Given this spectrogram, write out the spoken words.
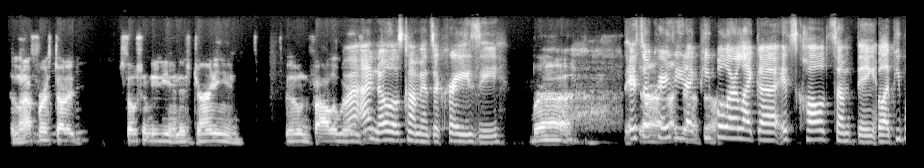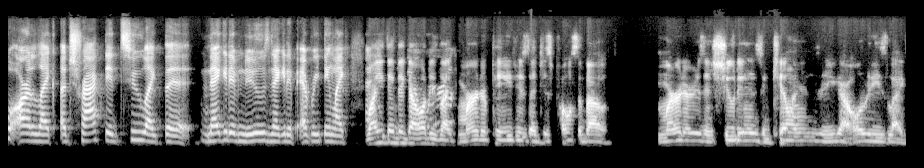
Because when I first started mm-hmm. social media and this journey and building followers. I, I know those comments are crazy. Bruh. It's so crazy. Like people are like uh it's called something. Like people are like attracted to like the negative news, negative everything. Like why do you think they got all these like murder pages that just post about murders and shootings and killings and you got all of these like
